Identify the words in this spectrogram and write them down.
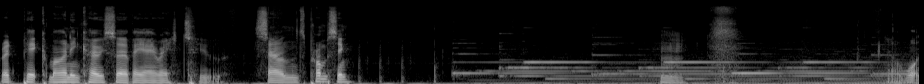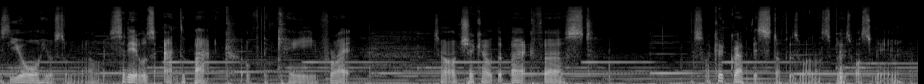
Red Pick Mining Co. Survey Area 2. Sounds promising. Hmm. Now, what's the ore he was talking about? He said it was at the back of the cave, right. So I'll check out the back first. So I could grab this stuff as well, I suppose, whilst I'm here.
